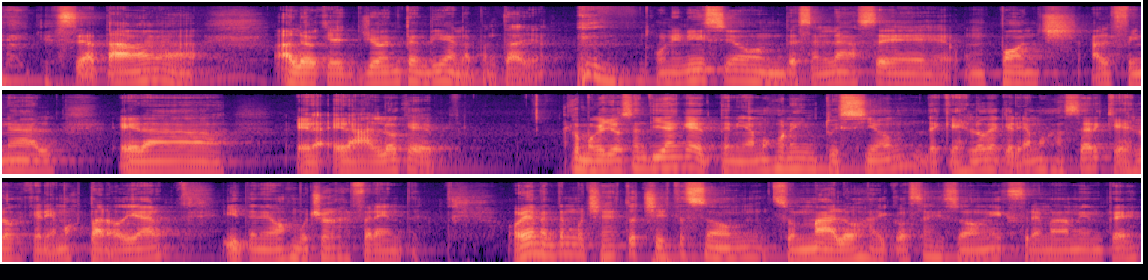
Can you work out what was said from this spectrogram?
que se ataban a, a, lo que yo entendía en la pantalla. un inicio, un desenlace, un punch al final, era, era, era algo que como que yo sentía que teníamos una intuición de qué es lo que queríamos hacer, qué es lo que queríamos parodiar y teníamos muchos referentes. Obviamente muchos de estos chistes son, son malos, hay cosas que son extremadamente,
